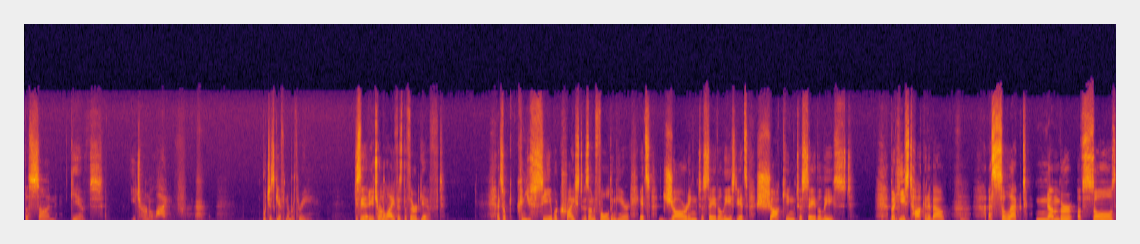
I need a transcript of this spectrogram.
the Son gives eternal life, which is gift number three. Do you see that? Eternal life is the third gift. And so, can you see what Christ is unfolding here? It's jarring to say the least, it's shocking to say the least. But he's talking about a select number of souls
